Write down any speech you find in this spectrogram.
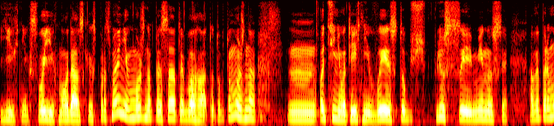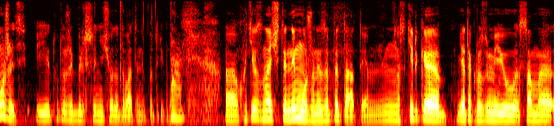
їхніх своїх молдавських спортсменів можна писати багато. Тобто можна м, оцінювати їхній виступ, плюси, мінуси. А ви переможець, і тут уже більше нічого додавати не потрібно. так. Е, Хотів зазначити, не можу не запитати. Оскільки, я так розумію, саме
